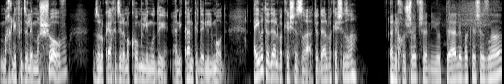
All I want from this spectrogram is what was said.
מחליף את זה למשוב, זה לוקח את זה למקום לימודי. אני כאן כדי ללמוד. האם אתה יודע לבקש עזרה? אתה יודע לבקש עזרה? אני חושב שאני יודע לבקש עזרה.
